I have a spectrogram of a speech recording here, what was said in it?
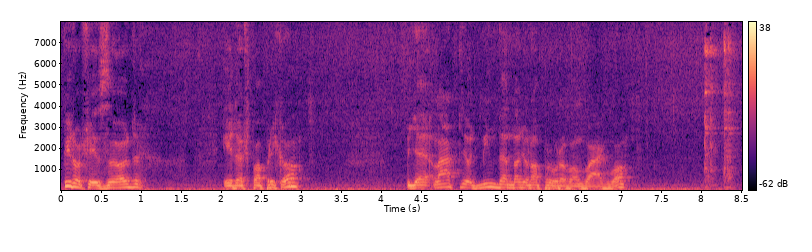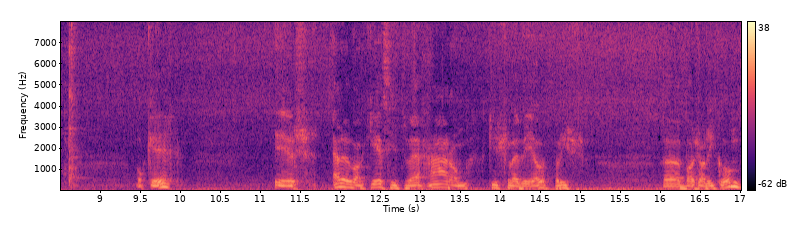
Piros és zöld édes paprika. Ugye látni, hogy minden nagyon apróra van vágva. Oké. Okay. És elő van készítve három kis levél, friss uh, bazsarikom,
